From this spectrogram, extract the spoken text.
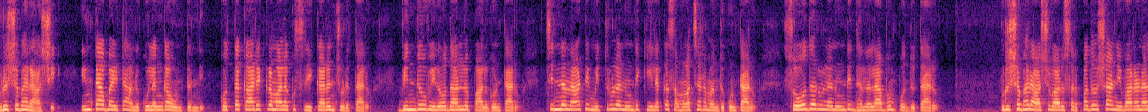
వృషభ రాశి. ఇంటా బయట అనుకూలంగా ఉంటుంది. కొత్త కార్యక్రమాలకు శ్రీకారం చుడతారు. విందు వినోదాల్లో పాల్గొంటారు. చిన్ననాటి మిత్రుల నుండి కీలక సమాచారం అందుకుంటారు. సోదరుల నుండి ధనలాభం పొందుతారు. వృషభ రాశివారు సర్పదోష నివారణ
